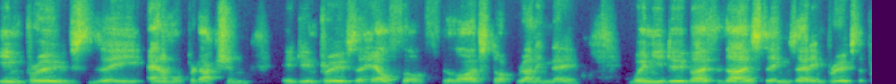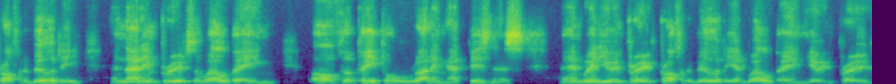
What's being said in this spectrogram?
improves the animal production, it improves the health of the livestock running there. When you do both of those things, that improves the profitability and that improves the well-being of the people running that business and when you improve profitability and well-being, you improve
